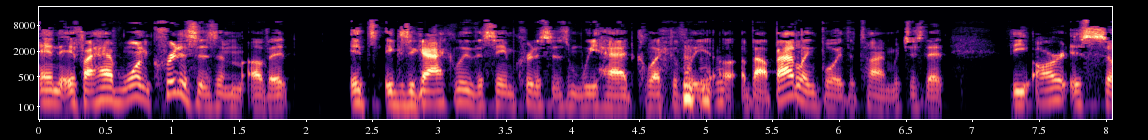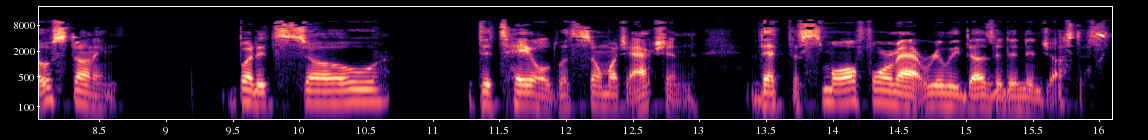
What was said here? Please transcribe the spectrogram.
and if I have one criticism of it, it's exactly the same criticism we had collectively about Battling Boy at the time, which is that the art is so stunning, but it's so detailed with so much action that the small format really does it an injustice.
